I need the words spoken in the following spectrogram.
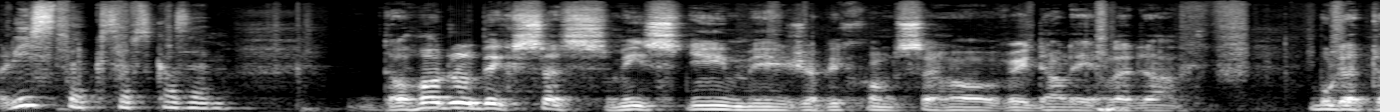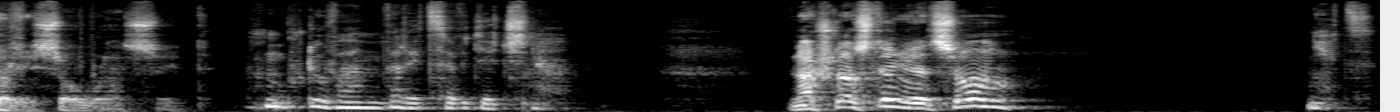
lístek se vzkazem. Dohodl bych se s místními, že bychom se ho vydali hledat. Budete-li souhlasit. Budu vám velice vděčná. Našla jste něco? Nic.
